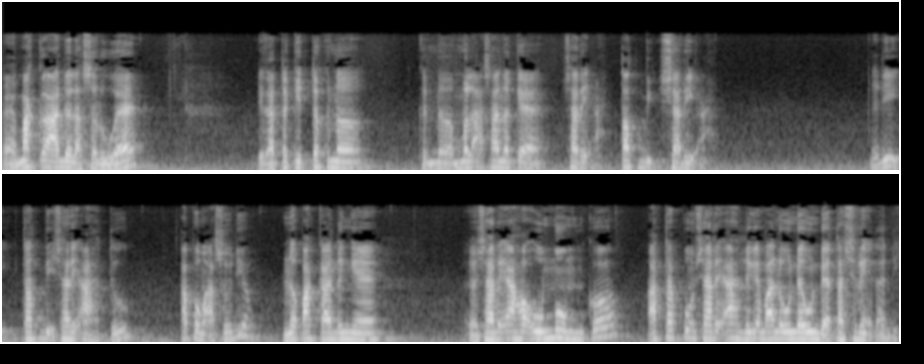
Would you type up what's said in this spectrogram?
Eh, maka adalah seruan dia kata kita kena kena melaksanakan syariah, tatbik syariah. Jadi tatbik syariah tu apa maksud dia? Nak pakai dengan eh, syariah umum ke ataupun syariah dengan makna undang-undang tasyrik tadi?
